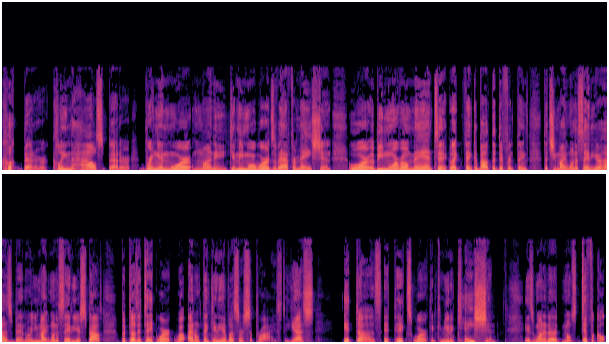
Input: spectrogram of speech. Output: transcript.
cook better, clean the house better, bring in more money, give me more words of affirmation, or be more romantic. Like, think about the different things that you might want to say to your husband or you might want to say to your spouse. But does it take work? Well, I don't think any of us are surprised. Yes, it does. It takes work, and communication is one of the most difficult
